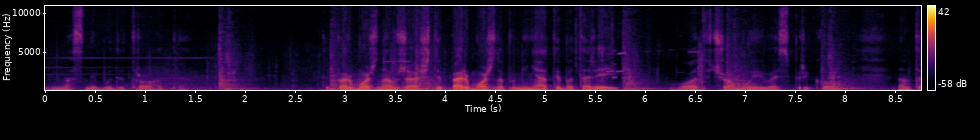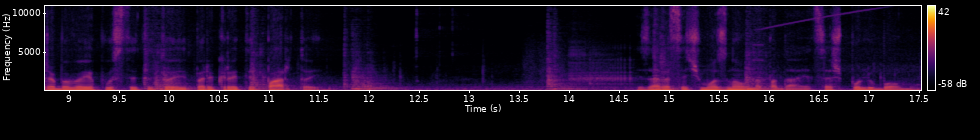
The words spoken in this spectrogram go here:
Нас не буде трогати. Тепер можна вже аж тепер можна поміняти батарейку. Вот в чому і весь прикол. Нам треба випустити той, перекрити пар той. І зараз це чмо знову нападає. Це ж по-любому.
